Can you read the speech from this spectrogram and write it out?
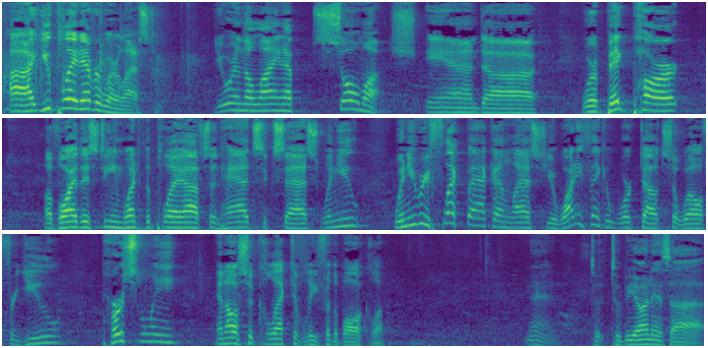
Uh, you played everywhere last year. You were in the lineup so much, and uh, were a big part of why this team went to the playoffs and had success. When you when you reflect back on last year, why do you think it worked out so well for you personally and also collectively for the ball club? Man, to, to be honest, uh,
